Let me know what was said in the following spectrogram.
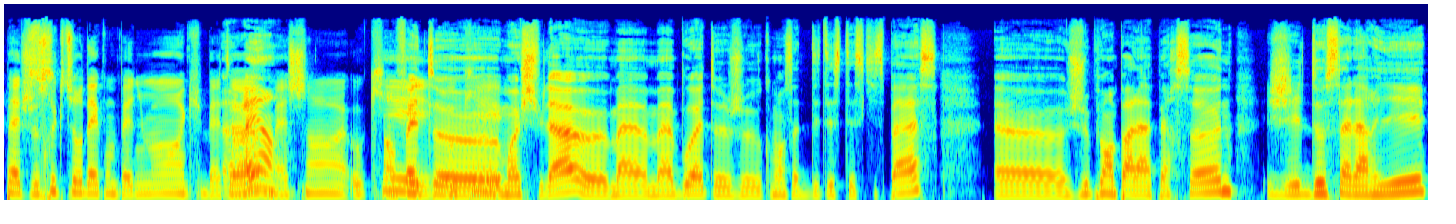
Pas de je- structure d'accompagnement, incubateur, Rien. machin. Ok. En fait, euh, moi je suis là, euh, ma, ma boîte, je commence à détester ce qui se passe. Je peux en parler à personne. J'ai deux salariés.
